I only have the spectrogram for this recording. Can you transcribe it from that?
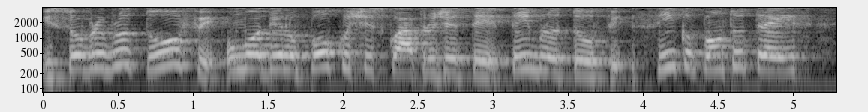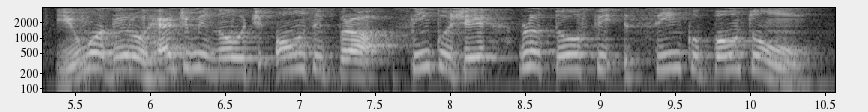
E sobre o Bluetooth, o modelo Poco X4 GT tem Bluetooth 5.3 e o modelo Redmi Note 11 Pro 5G Bluetooth 5.1.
